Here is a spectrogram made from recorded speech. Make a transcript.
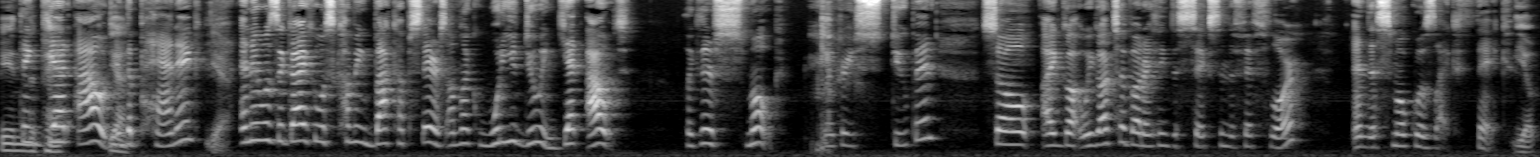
In then pan- get out Yeah. in the panic. Yeah. And it was a guy who was coming back upstairs. I'm like, what are you doing? Get out. Like there's smoke. Like, are you stupid? So I got we got to about I think the sixth and the fifth floor, and the smoke was like thick. Yep.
